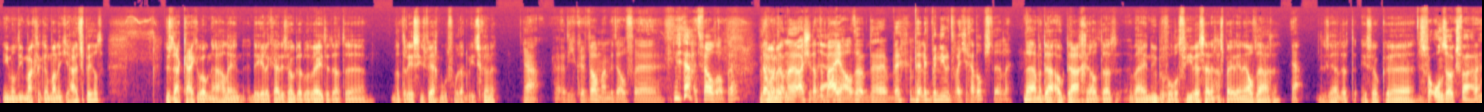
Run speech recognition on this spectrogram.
Iemand die makkelijk een mannetje uitspeelt. Dus daar kijken we ook naar. Alleen de eerlijkheid is ook dat we weten dat, eh, dat er eerst iets weg moet voordat we iets kunnen. Ja, je kunt wel maar met elf eh, het veld op, hè? Dan wordt dan, eh, als je dat Ja. erbij haalt, dan eh, ben, ik benieuwd wat je gaat opstellen. Nou, maar daar, ook daar geldt dat wij nu bijvoorbeeld vier wedstrijden gaan spelen in elf dagen. Ja. Dus ja, dat is ook eh, Dat is voor ons ook zwaar, hè?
